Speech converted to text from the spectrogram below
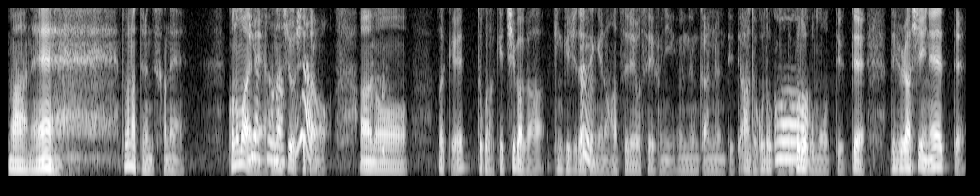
まあね。どうなってるんですかね。この前ね話をしてたの。あの だっけ？どこだっけ？千葉が緊急事態宣言の発令を政府にうんぬんかんぬんって言って、あどこどこもどこどこもって言って出るらしいねって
